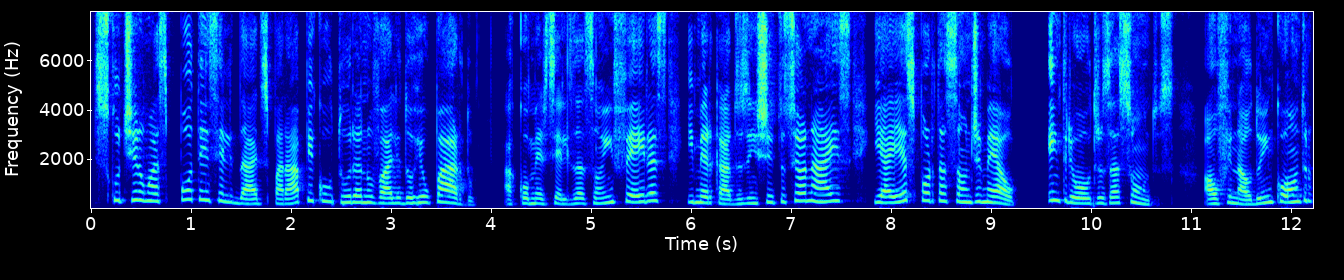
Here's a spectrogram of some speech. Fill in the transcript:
discutiram as potencialidades para a apicultura no Vale do Rio Pardo, a comercialização em feiras e mercados institucionais e a exportação de mel, entre outros assuntos. Ao final do encontro,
